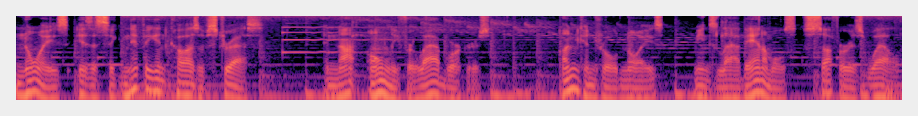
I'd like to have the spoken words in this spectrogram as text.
Noise is a significant cause of stress, and not only for lab workers. Uncontrolled noise means lab animals suffer as well.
